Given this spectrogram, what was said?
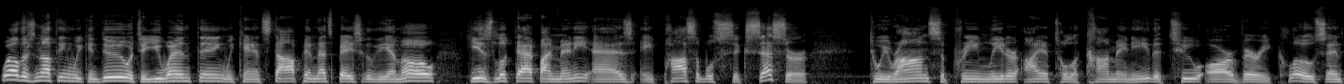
well, there's nothing we can do. It's a UN thing. We can't stop him. That's basically the MO. He is looked at by many as a possible successor to Iran's supreme leader, Ayatollah Khamenei. The two are very close. And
